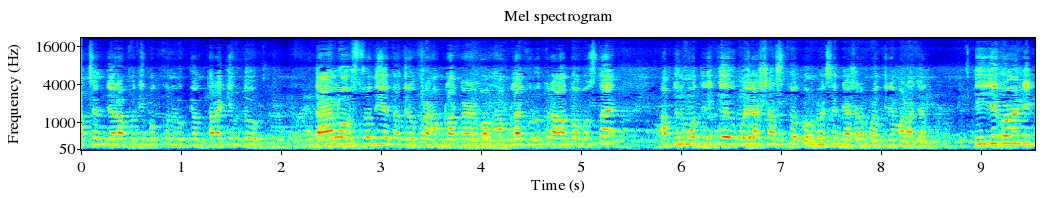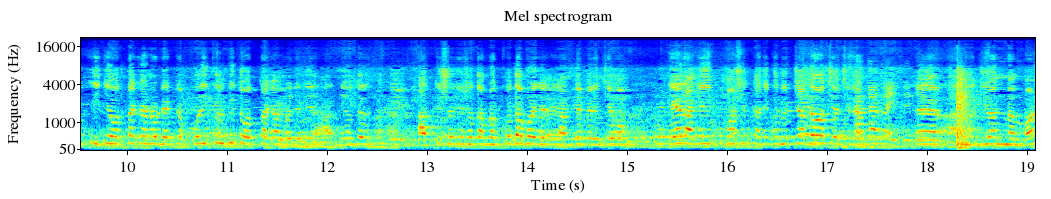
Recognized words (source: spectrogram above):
আছেন যারা প্রতিপক্ষের লোকজন তারা কিন্তু দাঁড়াল অস্ত্র দিয়ে তাদের উপর হামলা করে এবং হামলা গুরুতর আহত অবস্থায় আব্দুল মতিনকে উপজেলা স্বাস্থ্য কমপ্লেক্সে নিয়ে আসার পরে তিনি মারা যান। এই যে ঘটনাটি, এই যে হত্যাকাণ্ডটি একটা পরিকল্পিত হত্যাকাণ্ড যেটি নিহতের আত্মীয় স্বজনের সাথে আমরা কথা বলে যেটি জানতে পেরেছি এবং এর আগে এই প্রবাসীর কাছে কিন্তু চাঁদাও চেয়েছিলেন জীবন মেম্বার।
